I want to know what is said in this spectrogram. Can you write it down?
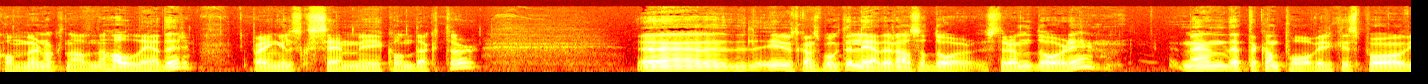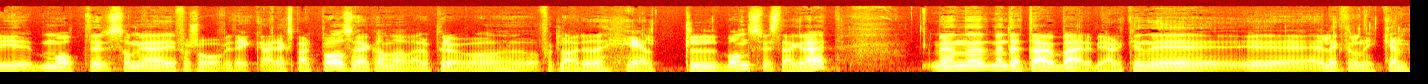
kommer nok navnet halvleder, på engelsk semiconductor. I utgangspunktet leder det altså strøm dårlig. Men dette kan påvirkes på måter som jeg for så vidt ikke er ekspert på. Så jeg kan la være å prøve å forklare det helt til bunns, hvis det er greit. Men, eh, men, dette er jo bærebjelken i, i, elektronikken.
